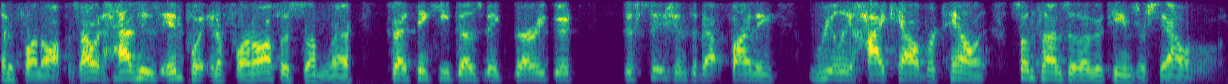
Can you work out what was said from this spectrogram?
in a front office. I would have his input in a front office somewhere because I think he does make very good decisions about finding really high caliber talent. Sometimes that other teams are sour on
